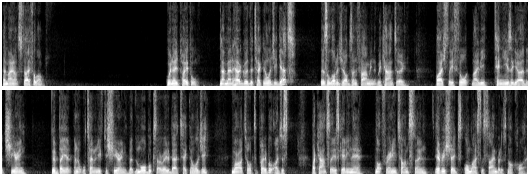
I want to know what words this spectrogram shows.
They may not stay for long. We need people. no matter how good the technology gets, there's a lot of jobs in farming that we can't do. I actually thought maybe 10 years ago that shearing would be an alternative to shearing, but the more books I read about technology, the more I talk to people, I just, I can't see us getting there. Not for any time soon. Every sheep's almost the same, but it's not quite.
